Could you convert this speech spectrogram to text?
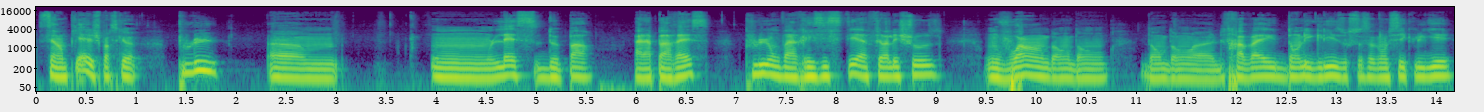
c'est un piège parce que plus euh, on laisse de pas à la paresse, plus on va résister à faire les choses. On voit hein, dans dans dans, dans euh, le travail dans l'église ou que ce soit dans le séculier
